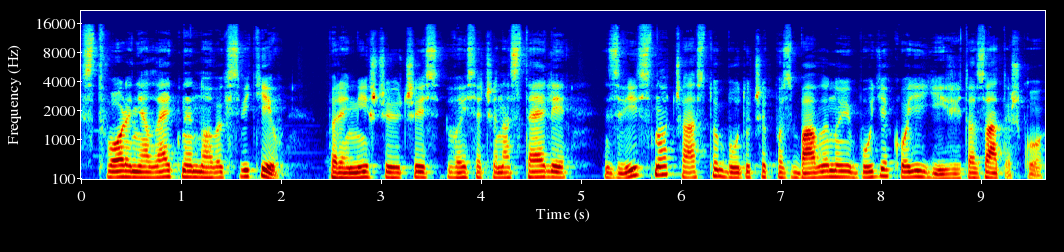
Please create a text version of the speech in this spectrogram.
створення ледь не нових світів, переміщуючись висячи на стелі, звісно, часто будучи позбавленою будь-якої їжі та затишку,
